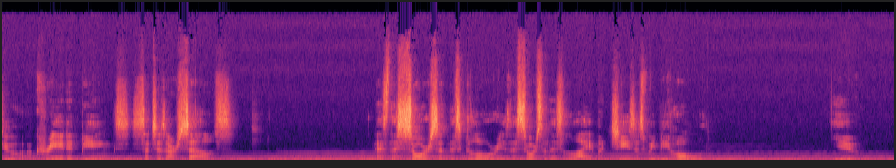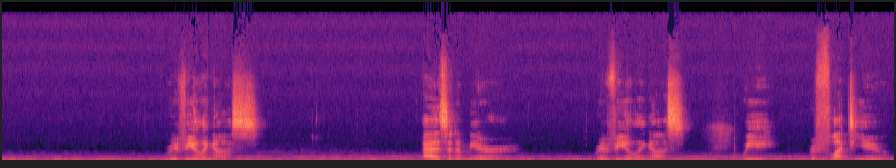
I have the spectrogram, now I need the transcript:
to created beings such as ourselves as the source of this glory, as the source of this light. But Jesus, we behold you revealing us as in a mirror revealing us. We reflect you.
